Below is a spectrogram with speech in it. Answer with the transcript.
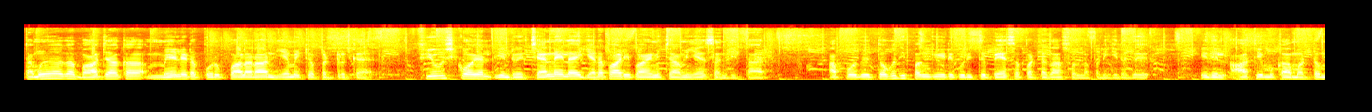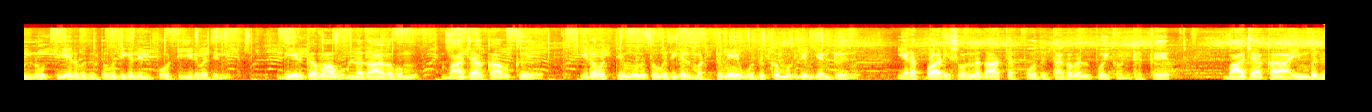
தமிழக பாஜக மேலிட பொறுப்பாளராக நியமிக்கப்பட்டிருக்க பியூஷ் கோயல் இன்று சென்னையில் எடப்பாடி பழனிசாமியை சந்தித்தார். அப்போது தொகுதி பங்கீடு குறித்து பேசப்பட்டதாக சொல்லப்படுகிறது. இதில் அதிமுக மட்டும் நூற்றி எழுபது தொகுதிகளில் போட்டியிடுவதில் தீர்க்கமாக உள்ளதாகவும் பாஜகவுக்கு இருபத்தி மூணு தொகுதிகள் மட்டுமே ஒதுக்க முடியும் என்று எடப்பாடி சொன்னதா தற்போது தகவல் போய்கொண்டிருக்கு. பாஜக ஐம்பது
